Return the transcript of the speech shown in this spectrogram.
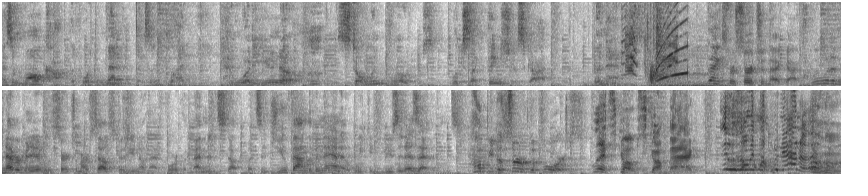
As a mall cop, the Fourth Amendment doesn't apply to me. And what do you know? Stolen produce. Looks like things just got bananas. Thanks for searching that guy. We would have never been able to search him ourselves because you know that Fourth Amendment stuff. But since you found the banana, we can use it as evidence. Happy to serve the force. Let's go, scumbag. It was only one banana! Uh-huh.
